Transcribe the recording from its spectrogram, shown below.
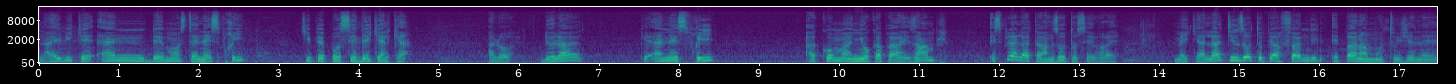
nayebi ke un démon c'est un esprit qui peut posséder quelqu'un. Alors de là qu'un esprit akoma nyoka par exemple esprit alata nzoto c'est vrai. Mais ke alati nzoto mpe afandi epai na motu je ne,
